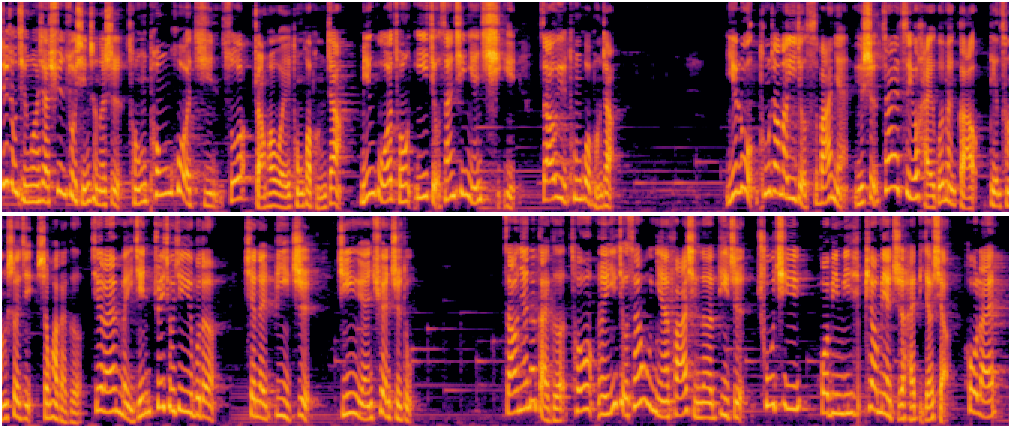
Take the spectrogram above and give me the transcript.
这种情况下，迅速形成的是从通货紧缩转化为通货膨胀。民国从一九三七年起遭遇通货膨胀，一路通胀到一九四八年，于是再次由海归们搞顶层设计、深化改革。接下来，美金追求进一步的现代币制、金圆券制度。早年的改革，从呃一九三五年发行的币制初期，货币票面值还比较小，后来。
